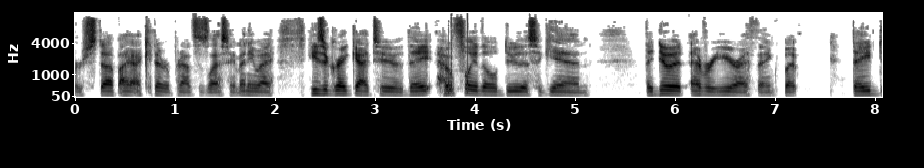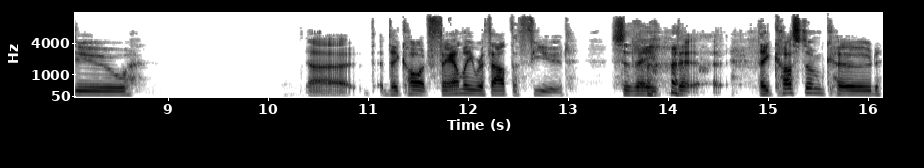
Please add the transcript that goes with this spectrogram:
or Stupp. I, I can never pronounce his last name. Anyway, he's a great guy too. They hopefully they'll do this again. They do it every year, I think, but they do. Uh, they call it Family Without the Feud. So they they, they custom code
